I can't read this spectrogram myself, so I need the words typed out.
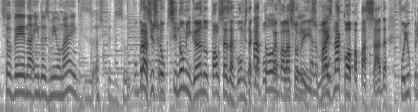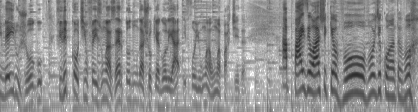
Deixa eu ver, na, em 2000, né? Acho que foi 18. O Brasil, eu- se não me engano, o Paulo César Gomes daqui a Empatou pouco vai falar a sobre Suíça, isso. Mas na Copa passada foi o primeiro jogo. Felipe Coutinho fez 1 a 0, todo mundo achou que ia golear e foi 1 a 1 a partida. Rapaz, eu acho que eu vou. Vou de quanto? Eu vou.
